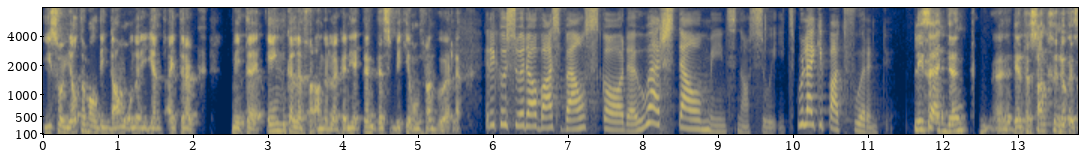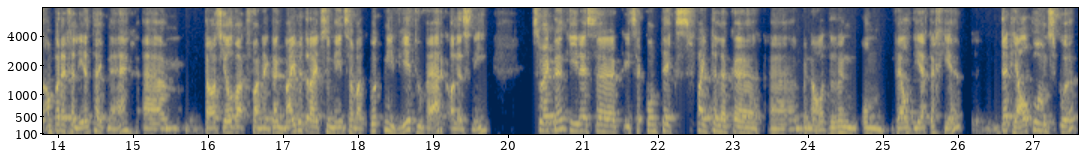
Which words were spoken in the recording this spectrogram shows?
hierso heeltemal die dam onder die eend uitdruk met 'n enkele veranderlike nie. Ek dink dis 'n bietjie onverantwoordelik. Rico, so daar was wel skade. Hoe herstel mens na so iets? Hoe lyk die pad vorentoe? Lisa, ek dink uh, interessant genoeg is amper 'n geleentheid, né? Ehm um, daar's heelwat van ek dink my bedryf se mense wat ook nie weet hoe werk alles nie. So ek dink hier is 'n is 'n konteks feitelike uh benadering om wel deur te gee. Dit help ons ook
